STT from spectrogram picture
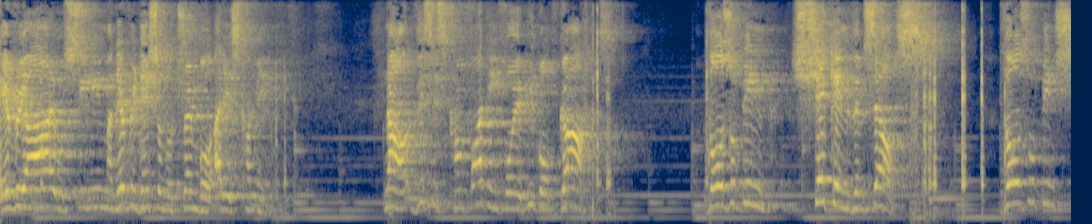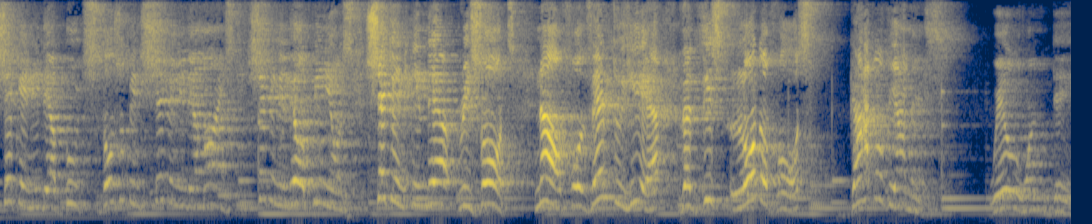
Every eye will see him and every nation will tremble at his coming. Now, this is comforting for a people of God. Those who've been shaken themselves, those who've been shaken in their boots, those who've been shaken in their minds, shaken in their opinions, shaken in their resort. Now, for them to hear that this Lord of hosts, God of the armies, will one day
